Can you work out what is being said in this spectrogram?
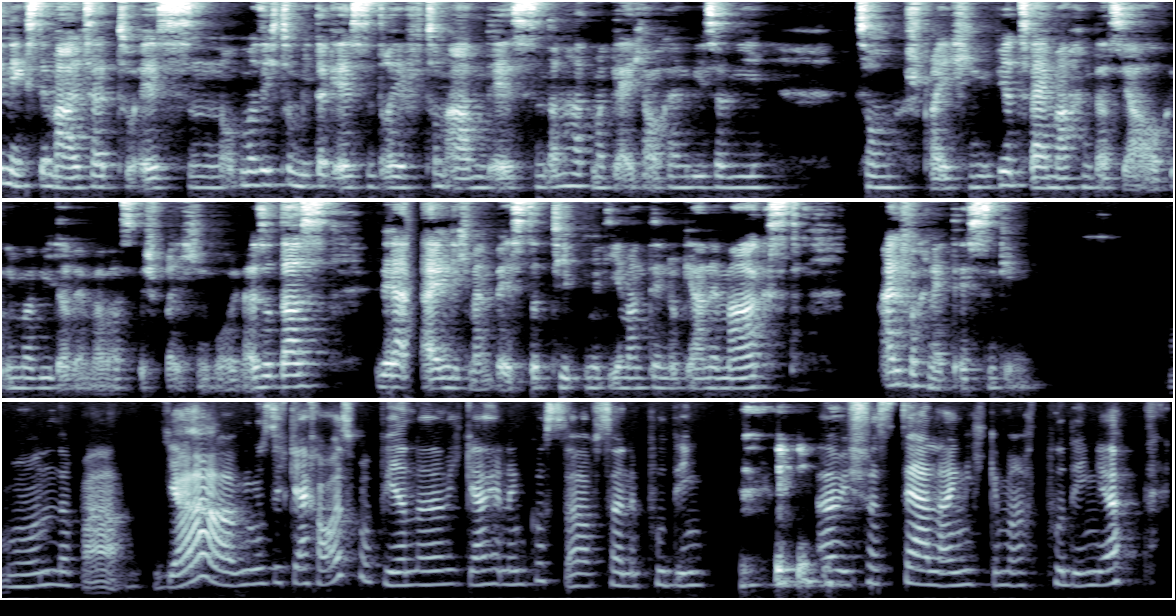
die nächste Mahlzeit zu essen, ob man sich zum Mittagessen trifft, zum Abendessen, dann hat man gleich auch ein Vis-à-vis zum Sprechen. Wir zwei machen das ja auch immer wieder, wenn wir was besprechen wollen. Also das wäre eigentlich mein bester Tipp mit jemand, den du gerne magst. Einfach nett essen gehen. Wunderbar. Ja, muss ich gleich ausprobieren. Da habe ich gleich einen Guss auf so einen Pudding. habe ich schon sehr lange nicht gemacht, Pudding, ja.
